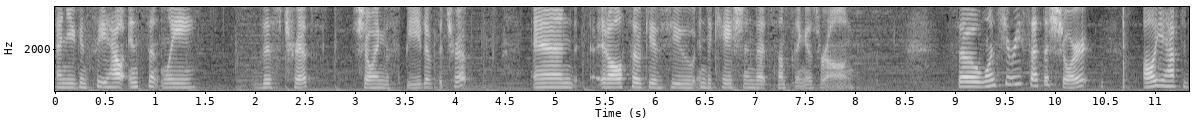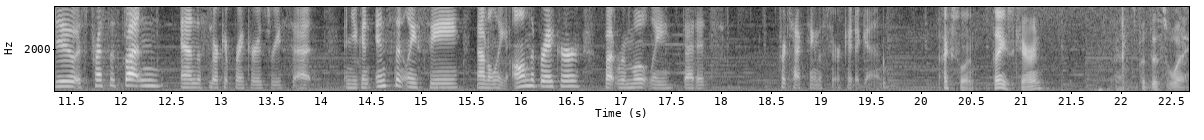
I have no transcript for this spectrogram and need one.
and you can see how instantly this trips, showing the speed of the trip. And it also gives you indication that something is wrong. So once you reset the short, all you have to do is press this button and the circuit breaker is reset. And you can instantly see, not only on the breaker, but remotely, that it's protecting the circuit again. Excellent. Thanks, Karen. Let's put this away.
